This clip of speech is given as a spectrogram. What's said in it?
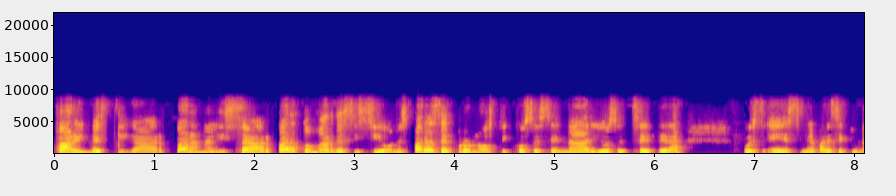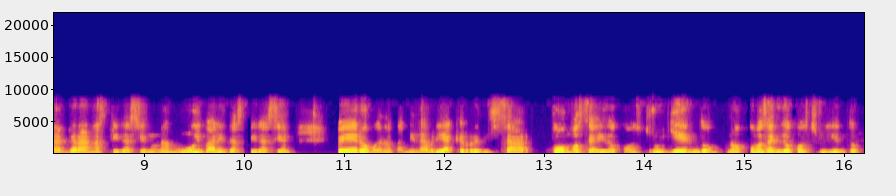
para investigar, para analizar, para tomar decisiones, para hacer pronósticos, escenarios, etcétera, pues es, me parece que una gran aspiración, una muy válida aspiración, pero bueno, también habría que revisar cómo se ha ido construyendo, ¿no? Cómo se han ido construyendo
